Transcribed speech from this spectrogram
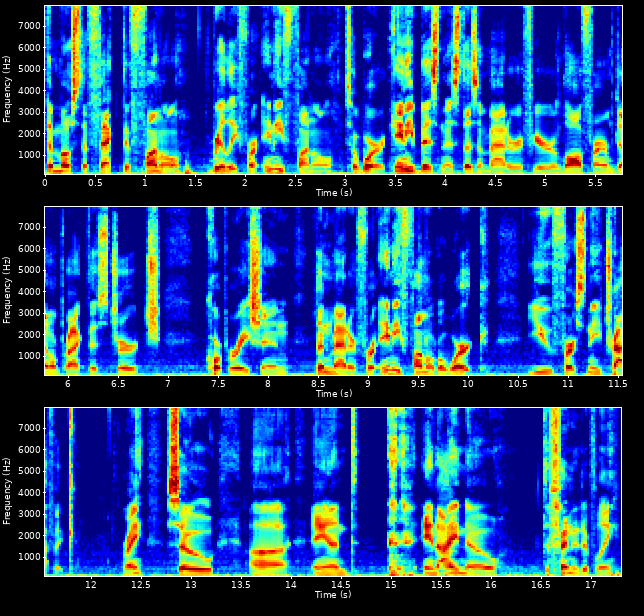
the most effective funnel, really for any funnel to work, any business, doesn't matter if you're a law firm, dental practice, church, corporation, doesn't matter. For any funnel to work, you first need traffic, right? So, uh, and and I know definitively,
